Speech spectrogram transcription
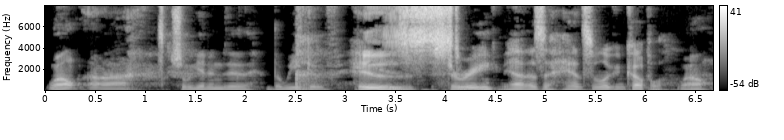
Well, uh, shall we get into the week of His story? Yeah, that's a handsome looking couple. Well,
